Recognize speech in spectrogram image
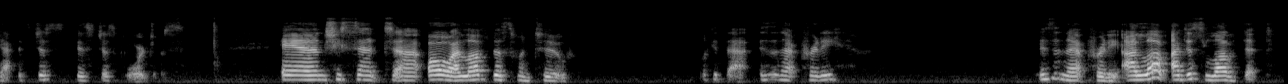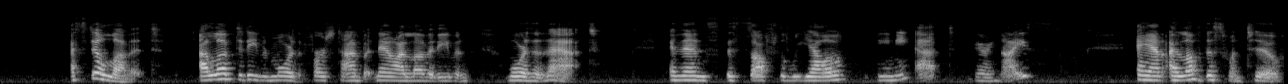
Yeah, it's just, it's just gorgeous. And she sent, uh, oh, I love this one too. Look at that. Isn't that pretty? Isn't that pretty? I love, I just loved it. I still love it. I loved it even more the first time, but now I love it even more than that. And then this soft little yellow beanie hat. Very nice. And I love this one too.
